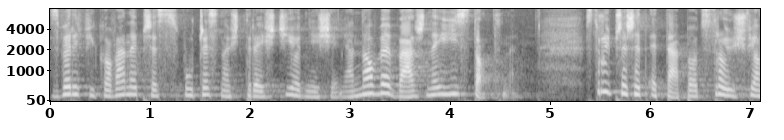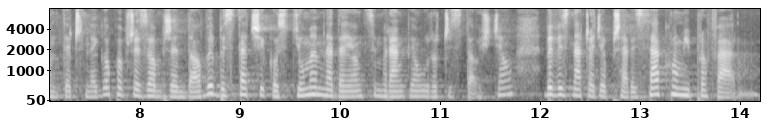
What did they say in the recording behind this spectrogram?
zweryfikowane przez współczesność treści i odniesienia, nowe, ważne i istotne. Strój przeszedł etapy od stroju świątecznego poprzez obrzędowy, by stać się kostiumem nadającym rangę uroczystością, by wyznaczać obszary sakrum i profanum.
